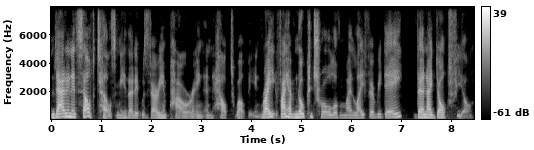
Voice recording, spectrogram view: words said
that in itself tells me that it was very empowering and helped well being, right? If I have no control over my life every day, then I don't feel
